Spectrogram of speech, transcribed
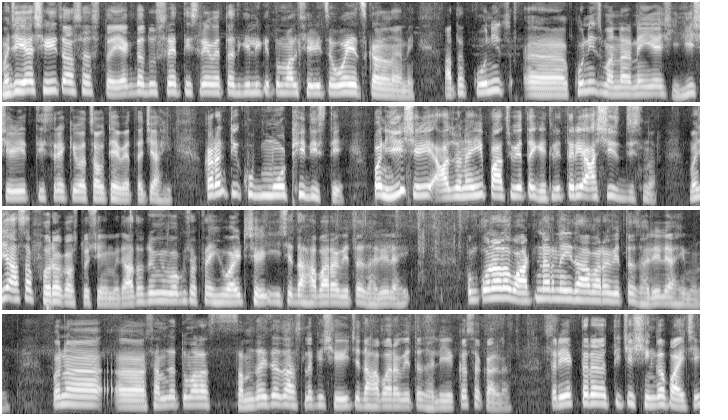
म्हणजे या शेळीचं असं असतं एकदा दुसऱ्या तिसऱ्या वेतात गेली की तुम्हाला शेळीचं वयच कळणार नाही. आता कोणीच कोणीच म्हणणार नाही या ही शेळी तिसऱ्या किंवा चौथ्या वेताची आहे. कारण ती खूप मोठी दिसते. पण ही शेळी अजूनही पाच वेतं घेतली तरी अशीच दिसणार. म्हणजे असा फरक असतो शेळीमध्ये. आता तुम्ही बघू शकता ही व्हाईट शेळी हिचे दहा बारा वेतं झालेले आहे. पण कोणाला वाटणार नाही दहा बारा वेतं झालेले आहे म्हणून. पण समजा तुम्हाला समजायचंच असलं की शेळीची दहा बारा वेतं झाली हे कसं कळणार? तर एक तर तिचे शिंगं पाहिजे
